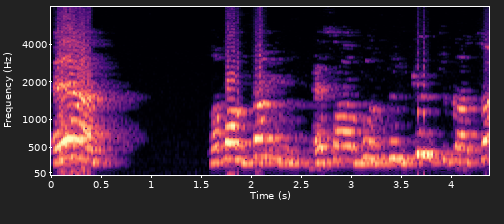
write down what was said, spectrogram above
Eğer namazdan hesabı düzgün çıkarsa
